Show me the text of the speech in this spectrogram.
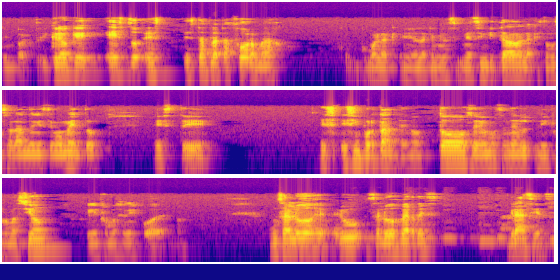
Impacto. Y creo que esto, es, esta plataforma, como la, la que me has invitado, en la que estamos hablando en este momento, este, es, importante, ¿no? Todos debemos tener la información, que la información es poder. Un saludo de Perú, saludos verdes, gracias.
